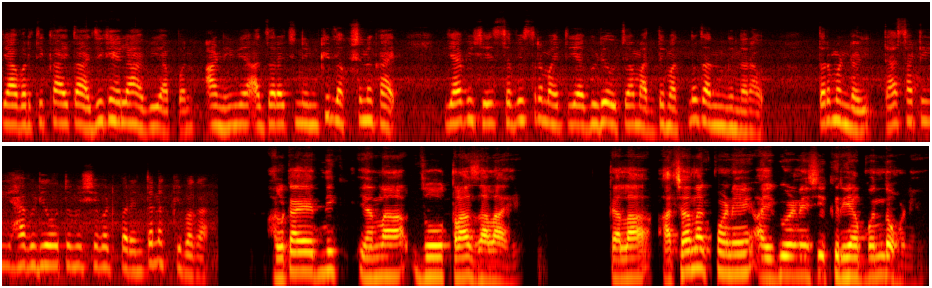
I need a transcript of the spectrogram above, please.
यावरती काय काळजी घ्यायला हवी आपण? आणि या आजाराची नेमकी लक्षणं काय? याविषयी सविस्तर माहिती या व्हिडिओच्या माध्यमातून जाणून घेणार आहोत. तर मंडळी त्यासाठी हा व्हिडिओ तुम्ही शेवटपर्यंत नक्की बघा. अलका याज्ञिक यांना जो त्रास झाला आहे त्याला अचानकपणे ऐकू येण्याची क्रिया बंद होणे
